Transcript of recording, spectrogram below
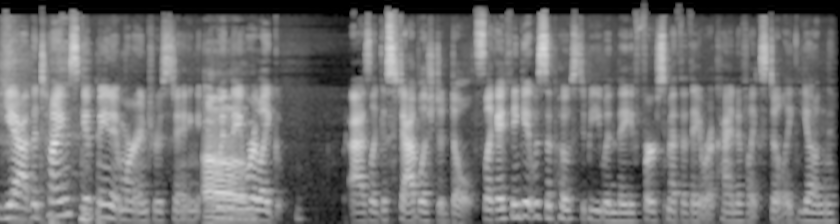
Yeah, the time skip made it more interesting when they Um, were like as like established adults. Like I think it was supposed to be when they first met that they were kind of like still like young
